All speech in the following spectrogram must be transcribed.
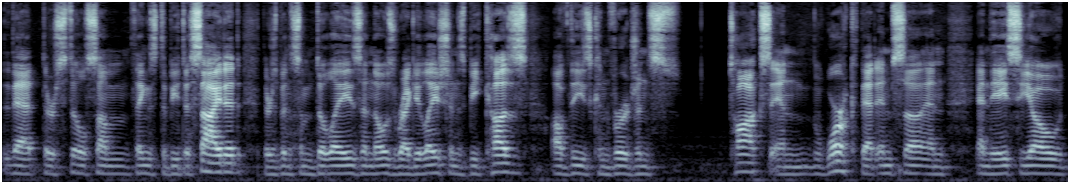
that there's still some things to be decided. There's been some delays in those regulations because of these convergence talks and the work that IMSA and, and the ACO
